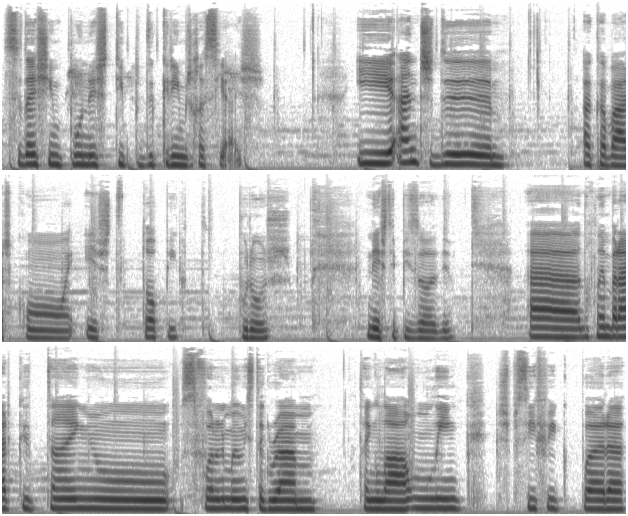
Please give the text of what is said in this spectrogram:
se deixa impune este tipo de crimes raciais. E antes de acabar com este tópico por hoje, neste episódio, uh, relembrar que tenho, se for no meu Instagram, tenho lá um link específico para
